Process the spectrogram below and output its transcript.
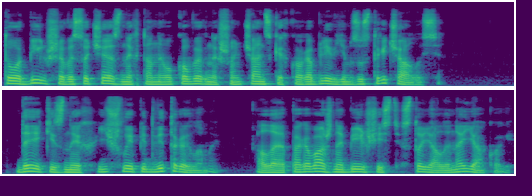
то більше височезних та неоковирних шончанських кораблів їм зустрічалося. Деякі з них йшли під вітрилами, але переважна більшість стояли на якорі.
